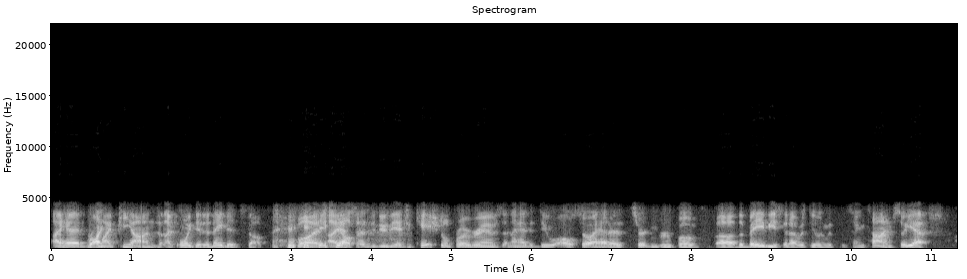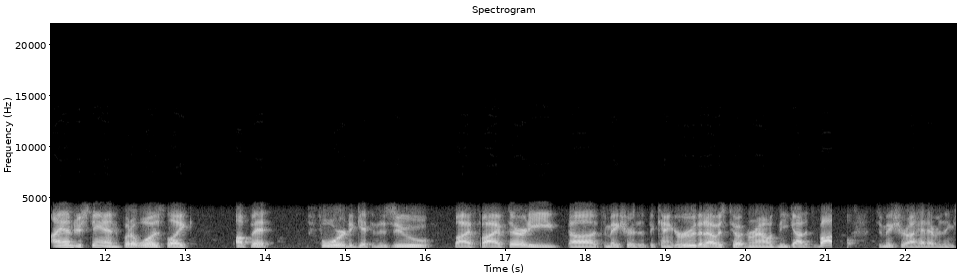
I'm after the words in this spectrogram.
I had Right. my peons and I pointed and they did stuff. But I also had to do the educational programs and I had to do also I had a certain group of uh, the babies that I was dealing with at the same time. So yeah, I understand, but it was like up at four to get to the zoo by five thirty uh, to make sure that the kangaroo that I was toting around with me got its bottle to make sure I had everything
